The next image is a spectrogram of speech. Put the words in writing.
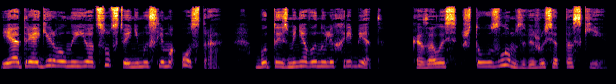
Я отреагировал на ее отсутствие немыслимо остро, будто из меня вынули хребет. Казалось, что узлом завяжусь от тоски.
